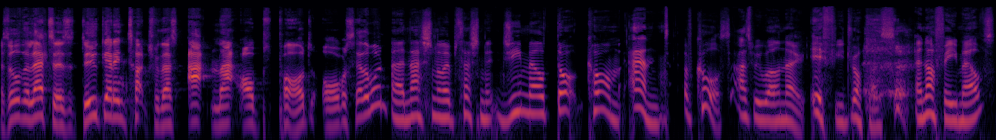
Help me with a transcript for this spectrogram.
That's all the letters. Do get in touch with us at NatObsPod or what's the other one? uh, nationalobsession at gmail.com. And, of course, as we well know, if you drop us enough emails,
